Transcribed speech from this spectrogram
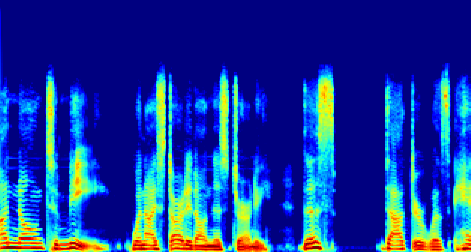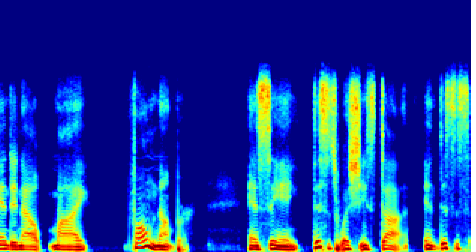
unknown to me, when I started on this journey, this doctor was handing out my phone number and saying, This is what she's done, and this is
